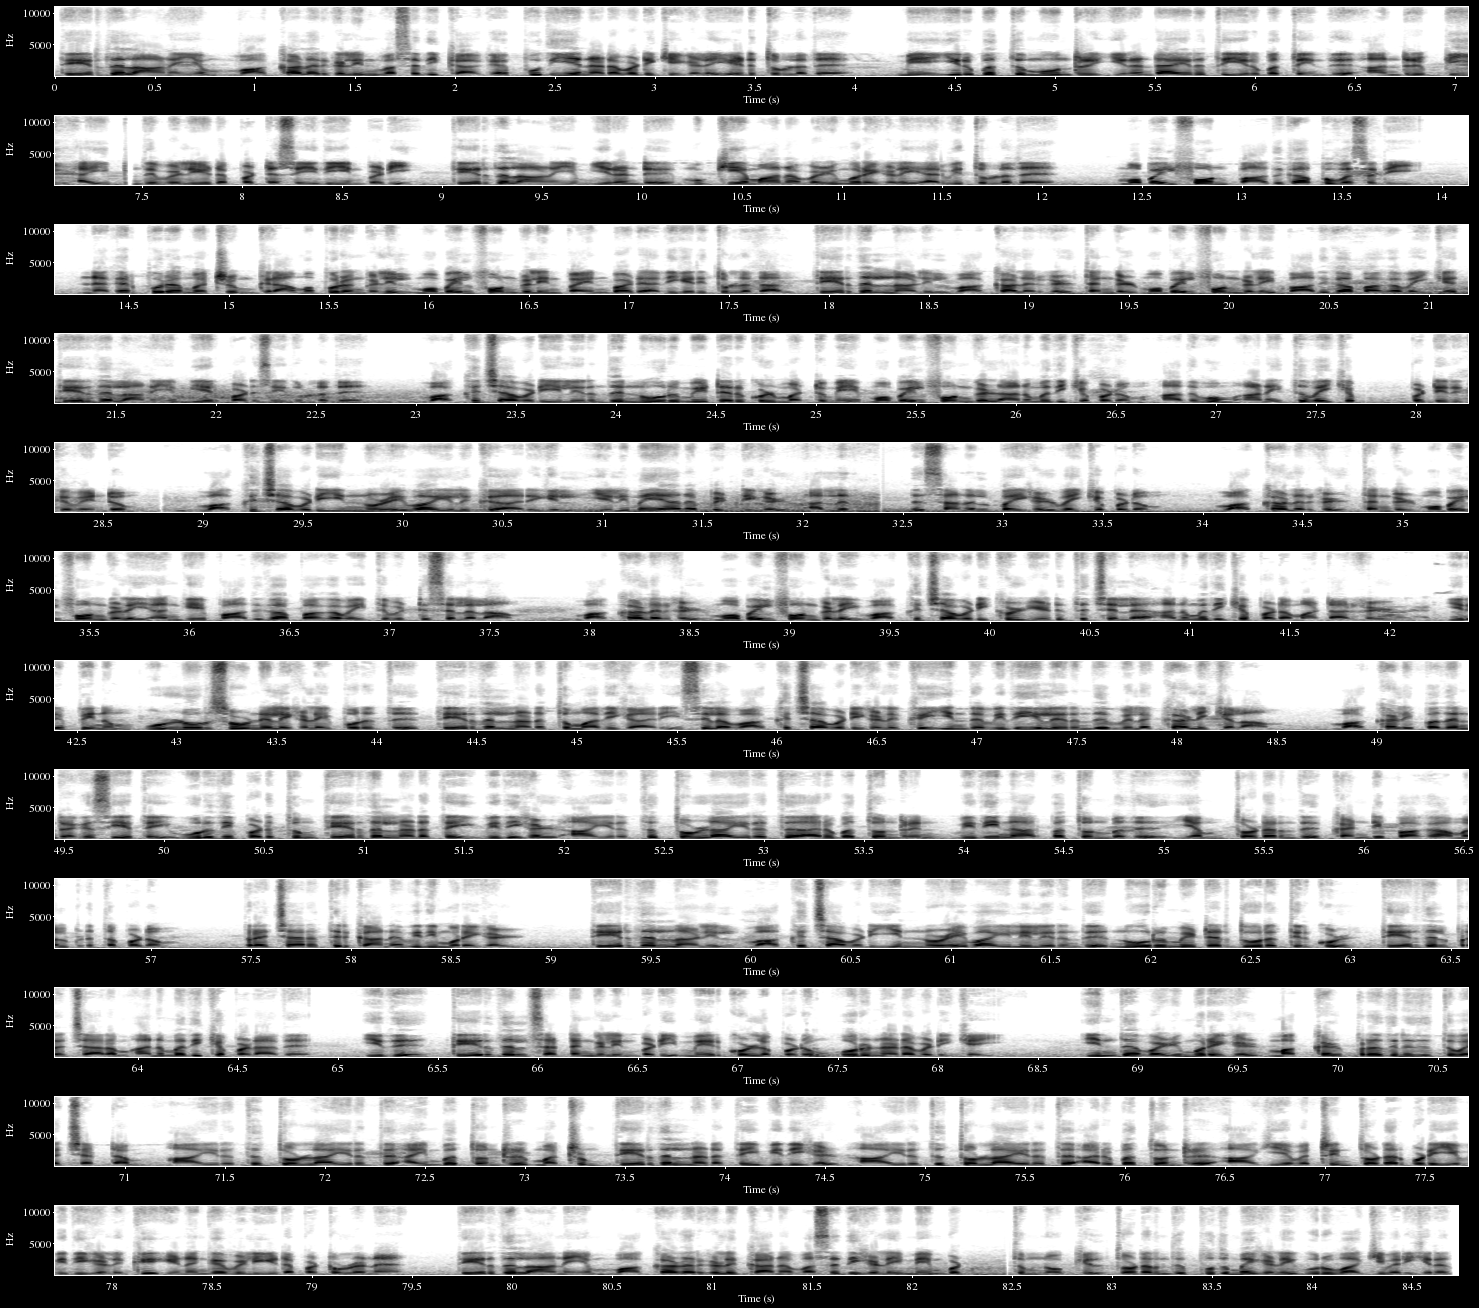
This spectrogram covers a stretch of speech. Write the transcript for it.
தேர்தல் ஆணையம் வாக்காளர்களின் வசதிக்காக புதிய நடவடிக்கைகளை எடுத்துள்ளது. மே இருபத்து மூன்று இரண்டாயிரத்து இருபத்தைந்து அன்று பிஐ வெளியிடப்பட்ட செய்தியின்படி தேர்தல் ஆணையம் இரண்டு முக்கியமான வழிமுறைகளை அறிவித்துள்ளது. மொபைல் போன் பாதுகாப்பு வசதி. நகர்ப்புற மற்றும் கிராமப்புறங்களில் மொபைல் போன்களின் பயன்பாடு அதிகரித்துள்ளதால் தேர்தல் நாளில் வாக்காளர்கள் தங்கள் மொபைல் போன்களை பாதுகாப்பாக வைக்க தேர்தல் ஆணையம் ஏற்பாடு செய்துள்ளது. வாக்குச்சாவடியிலிருந்து நூறு மீட்டருக்குள் மட்டுமே மொபைல் போன்கள் அனுமதிக்கப்படும். அதுவும் அனைத்து வைக்கப்பட்டிருக்க வேண்டும். வாக்குச்சாவடியின் நுழைவாயிலுக்கு அருகில் எளிமையான பெட்டிகள் அல்லது சணல் பைகள் வைக்கப்படும். வாக்காளர்கள் தங்கள் மொபைல் போன்களை அங்கே பாதுகாப்பாக வைத்துவிட்டு செல்லலாம். வாக்காளர்கள் மொபைல் போன்களை வாக்குச்சாவடிக்குள் எடுத்துச் செல்ல அனுமதிக்கப்பட மாட்டார்கள். இருப்பினும் உள்ளூர் சூழ்நிலைகளை பொறுத்து தேர்தல் நடத்தும் அதிகாரி சில வாக்குச்சாவடிகளுக்கு இந்த விதியிலிருந்து விலக்கு அளிக்கலாம். வாக்களிப்பதன் ரகசியத்தை உறுதிப்படுத்தும் தேர்தல் நடத்தை விதிகள் ஆயிரத்து தொள்ளாயிரத்து அறுபத்தொன்றின் விதி நாற்பத்தொன்பது எம் தொடர்ந்து கண்டிப்பாக அமல்படுத்தப்படும். பிரச்சாரத்திற்கான விதிமுறைகள். தேர்தல் நாளில் வாக்குச்சாவடியின் நுழைவாயிலிலிருந்து நூறு மீட்டர் தூரத்திற்குள் தேர்தல் பிரச்சாரம் அனுமதிக்கப்படாது. இது தேர்தல் சட்டங்களின்படி மேற்கொள்ளப்படும் ஒரு நடவடிக்கை. இந்த வழிமுறைகள் மக்கள் பிரதிநிதித்துவ சட்டம் ஆயிரத்து தொள்ளாயிரத்து ஐம்பத்தொன்று மற்றும் தேர்தல் நடத்தை விதிகள் ஆயிரத்து தொள்ளாயிரத்து அறுபத்தொன்று ஆகியவற்றின் தொடர்புடைய விதிகளுக்கு இணங்க வெளியிடப்பட்டுள்ளன. தேர்தல் ஆணையம் வாக்காளர்களுக்கான வசதிகளை மேம்படுத்தும் நோக்கில் தொடர்ந்து புதுமைகளை உருவாக்கி வருகிறது.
